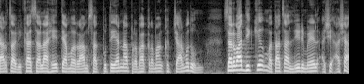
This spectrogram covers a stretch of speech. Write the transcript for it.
चारचा विकास झाला आहे. त्यामुळे राम सातपुते यांना प्रभाग क्रमांक चारमधून सर्वाधिक मताचा लीड मिळेल अशी आशा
